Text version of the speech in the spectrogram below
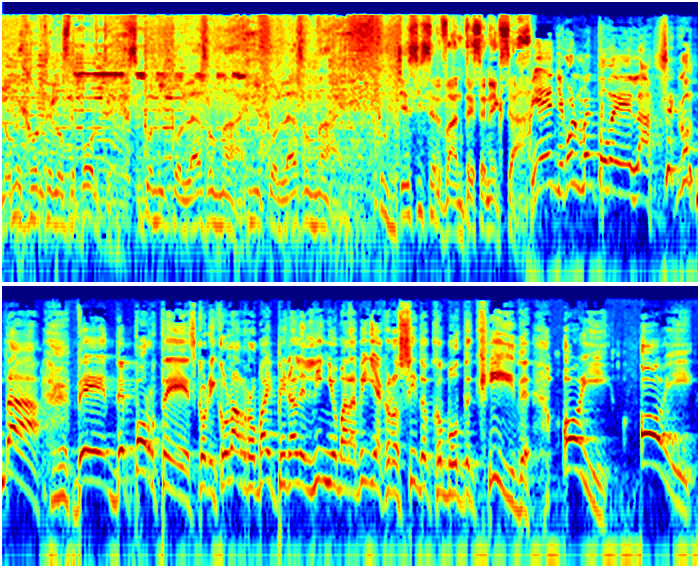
Lo mejor de los deportes con Nicolás Romay. Nicolás Romay. Con Jesse Cervantes en Exa. Bien, llegó el momento de la segunda de deportes con Nicolás Romay Pinal, el niño maravilla conocido como The Kid. Hoy, hoy,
